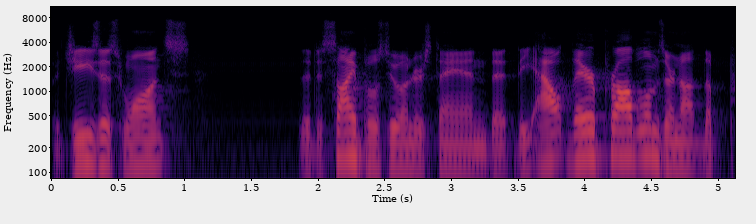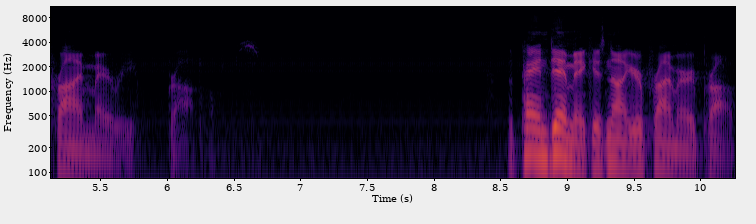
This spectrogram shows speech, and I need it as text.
but Jesus wants the disciples to understand that the out there problems are not the primary problems. The pandemic is not your primary problem.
